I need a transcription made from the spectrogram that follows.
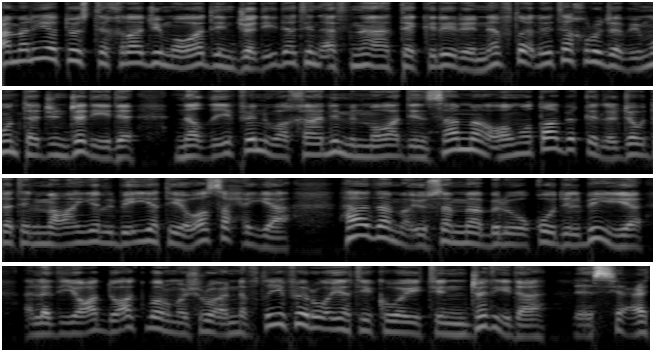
عملية استخراج مواد جديدة أثناء تكرير النفط لتخرج بمنتج جديد نظيف وخال من مواد سامة ومطابق للجودة المعايير البيئية والصحية. هذا ما يسمى بالوقود البيئي الذي يعد أكبر مشروع نفطي في رؤية كويت جديدة. سعة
